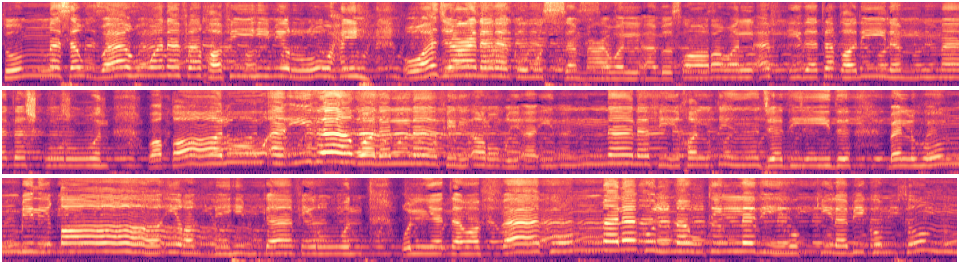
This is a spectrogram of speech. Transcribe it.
ثم سواه ونفخ فيه من روحه وجعل لكم السمع والأبصار والأفئدة قليلا ما تشكرون وقالوا أئذا ضللنا في الأرض أئنا لفي خلق جديد بل هم بلقاء ربهم كافرون قل يتوفاكم ملك الموت الذي وكل بكم ثم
